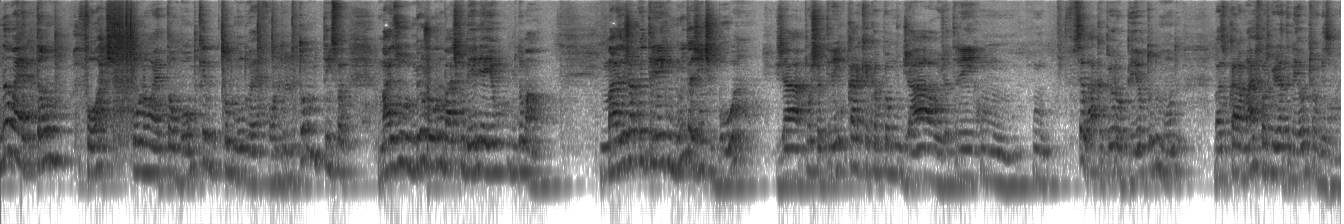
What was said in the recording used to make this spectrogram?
não é tão forte ou não é tão bom, porque todo mundo é forte, todo mundo tem sua. Mas o meu jogo não bate com dele e aí eu me dou mal. Mas eu já treinei com muita gente boa. Já, poxa, treinei com um cara que é campeão mundial, já treinei com, com sei lá, campeão europeu, todo mundo. Mas o cara mais forte que eu já treinei é o Jones, mano.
